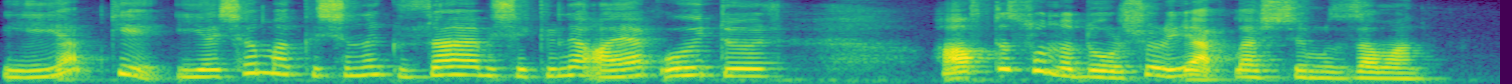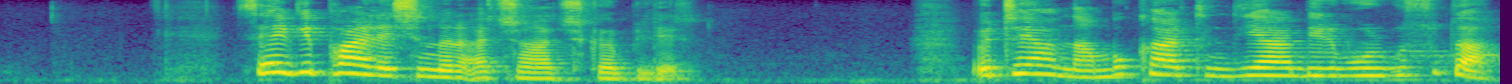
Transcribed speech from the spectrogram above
İyi yap ki yaşam akışına güzel bir şekilde ayak uydur. Hafta sonuna doğru şöyle yaklaştığımız zaman sevgi paylaşımları açığa çıkabilir. Öte yandan bu kartın diğer bir vurgusu da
